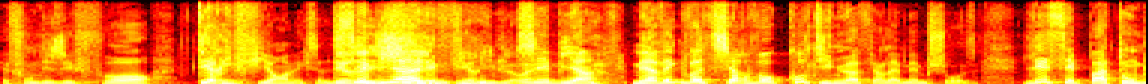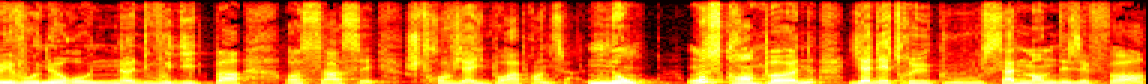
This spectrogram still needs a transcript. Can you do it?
Elles font des efforts terrifiants avec ça. C'est bien les filles, ouais. c'est bien. Mais avec votre cerveau, continuez à faire la même chose. Laissez pas tomber vos neurones. Ne vous dites pas, oh ça, c'est, je suis trop vieille pour apprendre ça. Non. On se cramponne. Il y a des trucs où ça demande des efforts,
